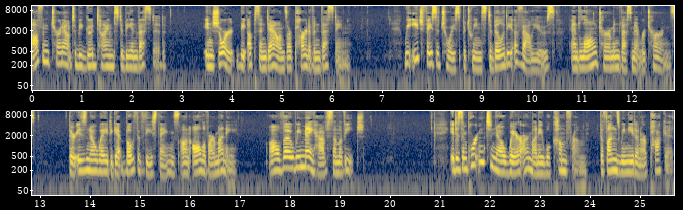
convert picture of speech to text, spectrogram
often turn out to be good times to be invested. In short, the ups and downs are part of investing. We each face a choice between stability of values and long term investment returns. There is no way to get both of these things on all of our money, although we may have some of each. It is important to know where our money will come from, the funds we need in our pocket,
